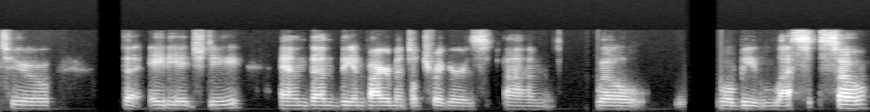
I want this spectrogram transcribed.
to the ADHD, and then the environmental triggers um, will will be less so.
